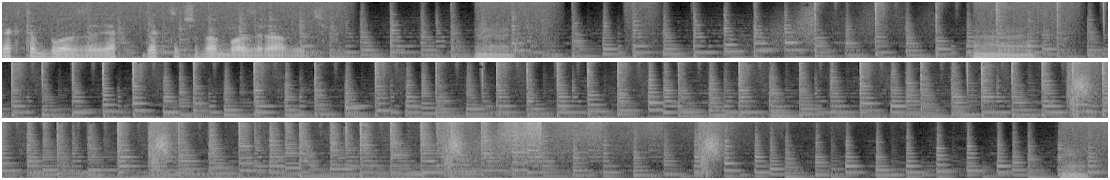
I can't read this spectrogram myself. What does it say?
Jak to, było, z- jak, jak to trzeba było zrobić? Hmm. Hmm. Hmm.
